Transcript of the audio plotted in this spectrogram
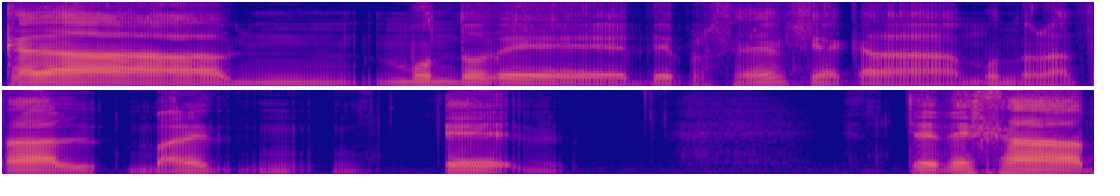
cada mundo de, procedencia, cada mundo natal, ¿vale? Te, deja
